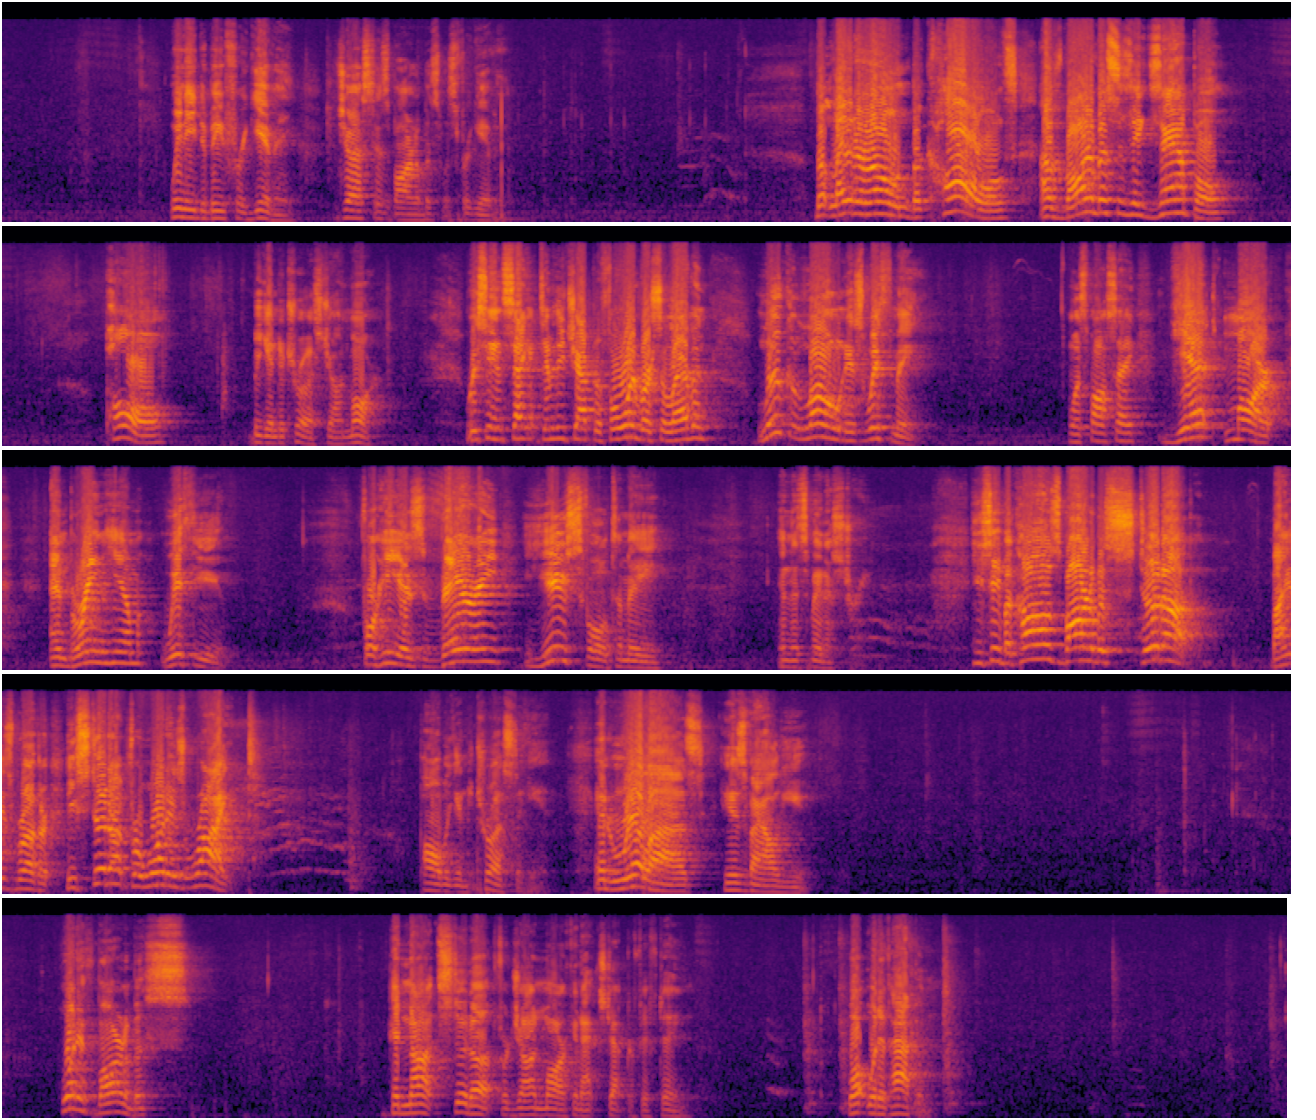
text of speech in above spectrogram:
we need to be forgiving just as Barnabas was forgiven. But later on, because of Barnabas' example, Paul began to trust John Mark. We see in 2 Timothy chapter 4 and verse 11, Luke alone is with me. What's Paul say? Get Mark and bring him with you. For he is very useful to me in this ministry. You see, because Barnabas stood up by his brother, he stood up for what is right, Paul began to trust again and realized his value. What if Barnabas had not stood up for John Mark in Acts chapter 15? What would have happened?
